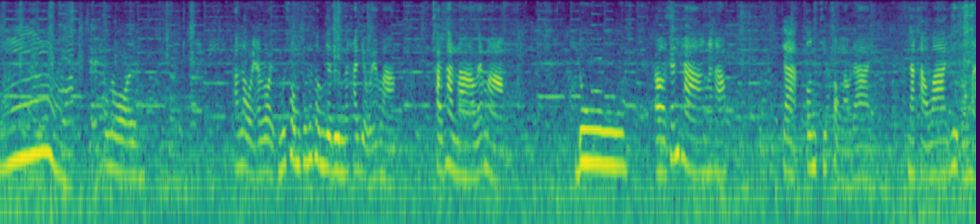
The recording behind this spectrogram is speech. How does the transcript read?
อืมอร่อยอร่อยอร่อยคุณผู้ชมคุณผู้ชมอย่าลืมนะคะ เดี๋ยวแวะมาใครผ่านมาแวะมา ดู เออเส้นทางนะคะ จากต้นคลิปของเราได้นะคะว่าอยู่ตรงไหน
